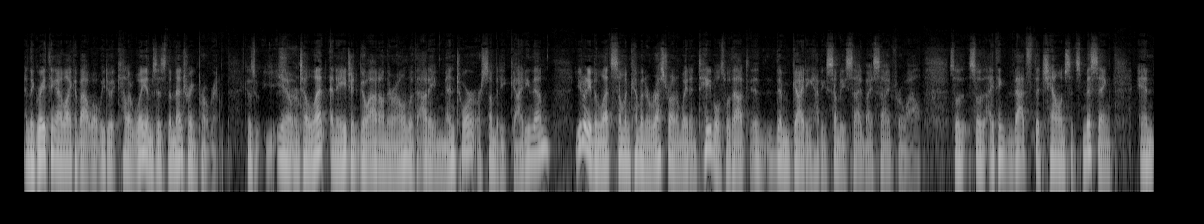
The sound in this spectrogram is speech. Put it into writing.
And the great thing I like about what we do at Keller Williams is the mentoring program. Because, you know, to let an agent go out on their own without a mentor or somebody guiding them, you don't even let someone come in a restaurant and wait on tables without uh, them guiding, having somebody side by side for a while. So, so I think that's the challenge that's missing, and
